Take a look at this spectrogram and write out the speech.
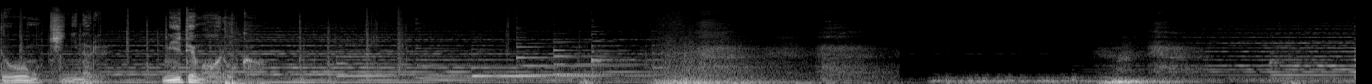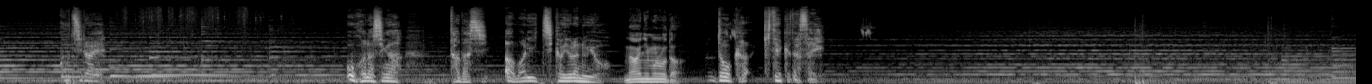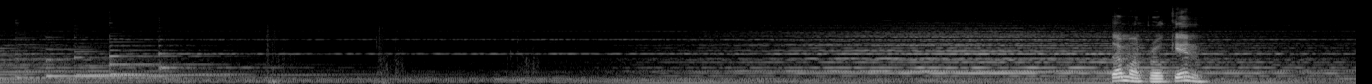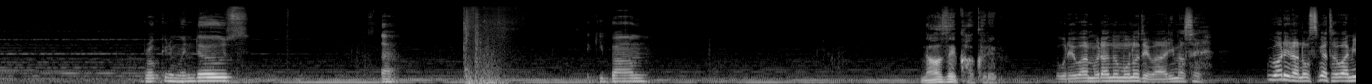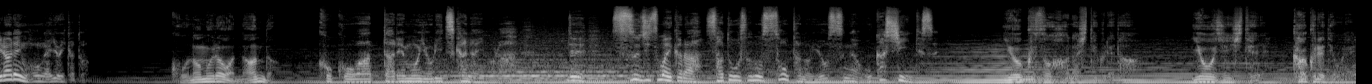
どうも気になる。見て回ろう。こちらへお話がただしあまり近寄らぬよう何者だ？どうか来てください Someone broke in. Broken windows. Sticky bomb. なぜ隠れる？俺は村の者ではありません。我らの姿は見られん方が良いかと。この村は何だ？ここは誰も寄りつかない村。で、数日前から佐藤さんの颯太の様子がおかしいんです。よくぞ話してくれた。用心して隠れておれ。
